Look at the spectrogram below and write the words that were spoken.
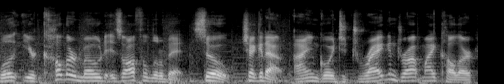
Well, your color mode is off a little bit. So check it out. I am going to drag and drop my color,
